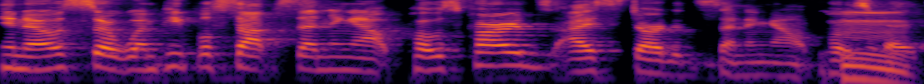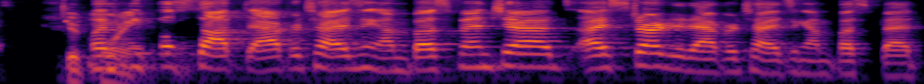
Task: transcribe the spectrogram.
you know. So when people stopped sending out postcards, I started sending out Hmm, postcards. Good when point. people stopped advertising on bus bench ads, I started advertising on bus bed-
